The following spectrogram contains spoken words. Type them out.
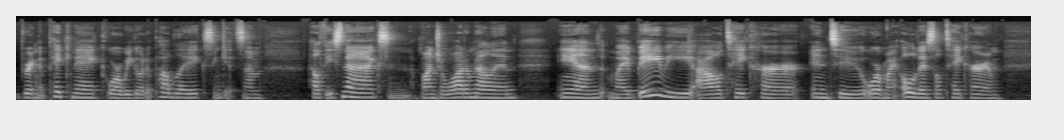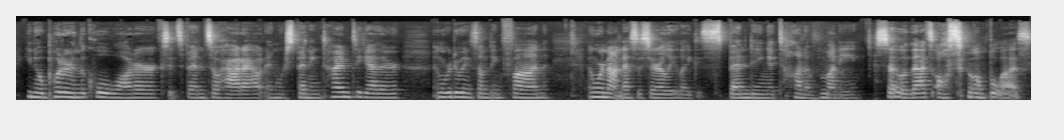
bring a picnic, or we go to Publix and get some healthy snacks and a bunch of watermelon and my baby, I'll take her into, or my oldest, I'll take her and, you know, put her in the cool water because it's been so hot out and we're spending time together and we're doing something fun and we're not necessarily like spending a ton of money. So that's also a plus.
